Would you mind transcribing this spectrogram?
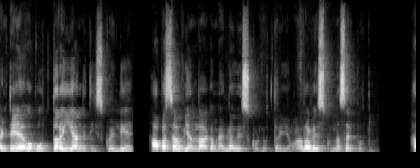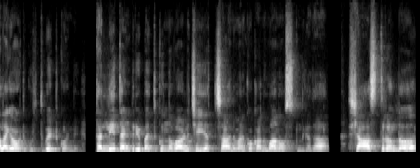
అంటే ఒక ఉత్తరయ్యాన్ని తీసుకెళ్ళి అపసవ్యంలాగా మెళ్ళ వేసుకోండి ఉత్తరీయం. అలా వేసుకున్నా సరిపోతుంది. అలాగే ఒకటి గుర్తుపెట్టుకోండి. తల్లి తండ్రి బతికున్న వాళ్ళు చేయొచ్చా అని మనకు ఒక అనుమానం వస్తుంది కదా. శాస్త్రంలో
